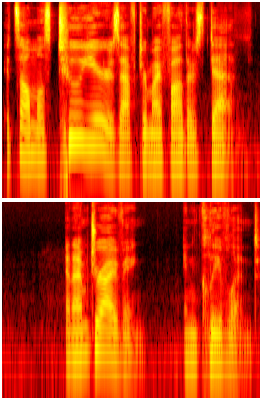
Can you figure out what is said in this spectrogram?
It's almost two years after my father's death, and I'm driving in Cleveland.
